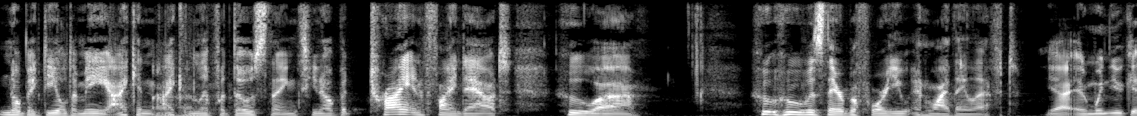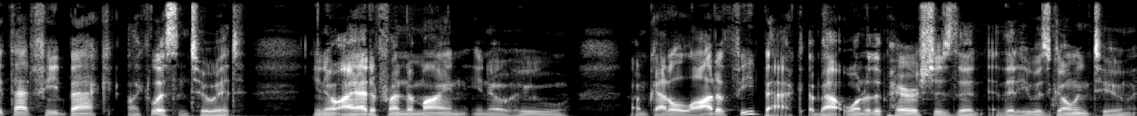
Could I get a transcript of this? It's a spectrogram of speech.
no big deal to me. I can I can live with those things you know but try and find out who uh, who who was there before you and why they left. Yeah, and when you get that feedback, like listen to it. You know, I had a friend of mine, you know, who um, got a lot of feedback about one of the parishes that that he was going to,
